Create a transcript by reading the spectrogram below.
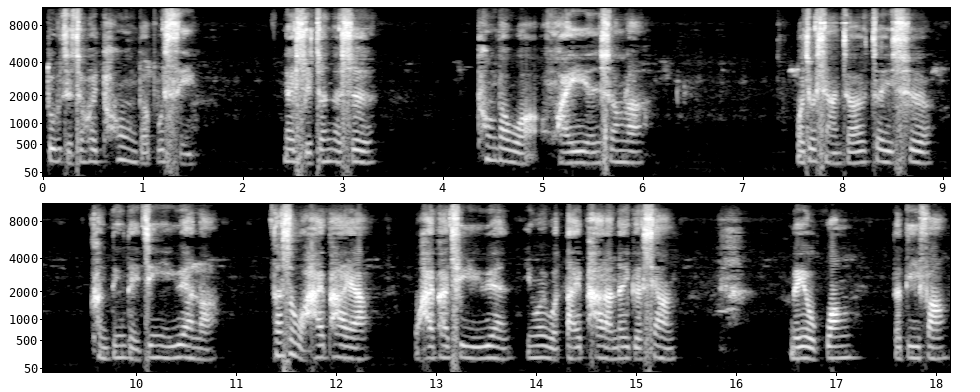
肚子就会痛的不行。那时真的是痛到我怀疑人生了，我就想着这一次肯定得进医院了，但是我害怕呀，我害怕去医院，因为我呆怕了那个像没有光的地方。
